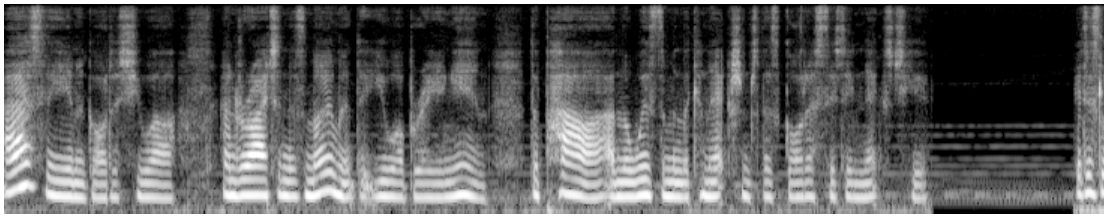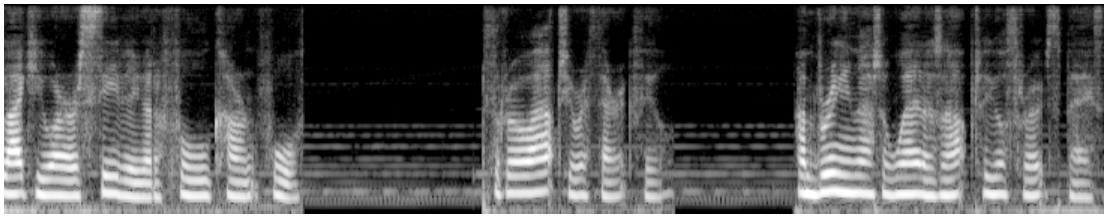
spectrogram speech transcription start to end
as the inner goddess you are, and right in this moment that you are bringing in the power and the wisdom and the connection to this goddess sitting next to you. It is like you are receiving at a full current force throughout your etheric field and bringing that awareness up to your throat space,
